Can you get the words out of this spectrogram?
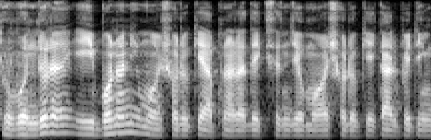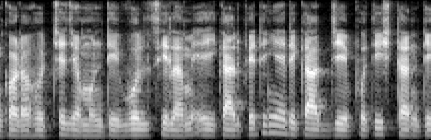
তো বন্ধুরা, এই বনানী মহাসড়কে আপনারা দেখছেন যে মহাসড়কে কার্পেটিং করা হচ্ছে। যেমনটি বলছিলাম, এই কার্পেটিংয়ের কাজ যে প্রতিষ্ঠানটি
